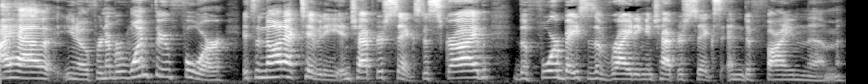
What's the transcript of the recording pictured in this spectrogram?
I have, you know, for number one through four, it's a non activity. In chapter six, describe the four bases of writing in chapter six and define them.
